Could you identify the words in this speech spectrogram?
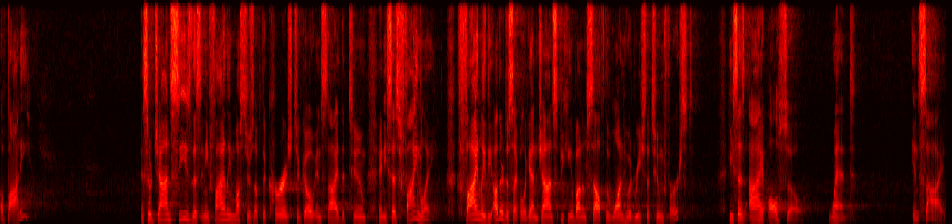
a body. And so John sees this and he finally musters up the courage to go inside the tomb and he says, Finally, finally, the other disciple, again, John speaking about himself, the one who had reached the tomb first, he says, I also went inside.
